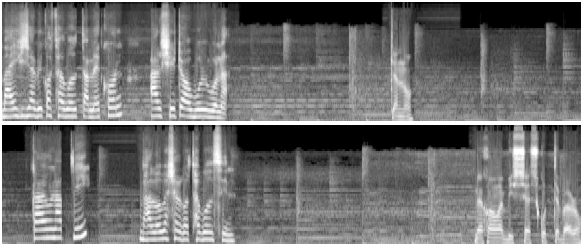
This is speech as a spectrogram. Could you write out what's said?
ভাই হিসাবে কথা বলতাম এখন আর সেটাও বলব না। কেন? কারণ আপনি ভালোবাসার কথা বলছেন। দেখো আমায় বিশ্বাস করতে পারো।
